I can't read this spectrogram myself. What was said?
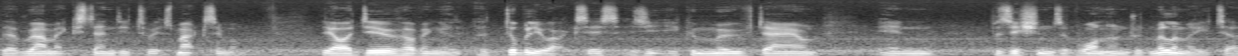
the ram extended to its maximum. The idea of having a, a W axis is that you can move down in positions of 100 millimetre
